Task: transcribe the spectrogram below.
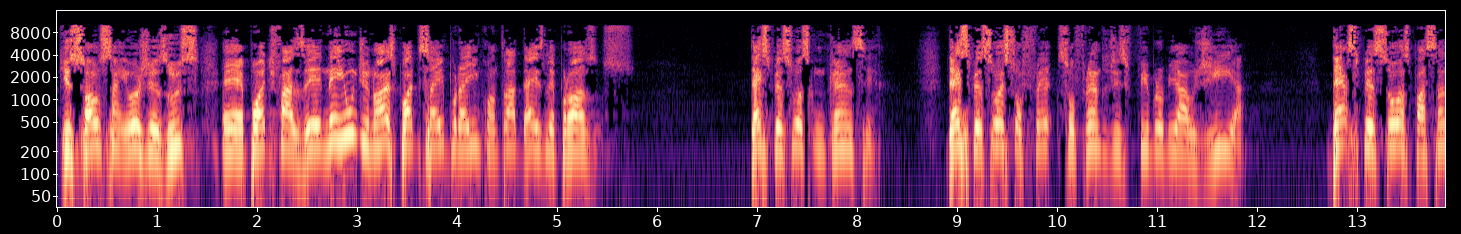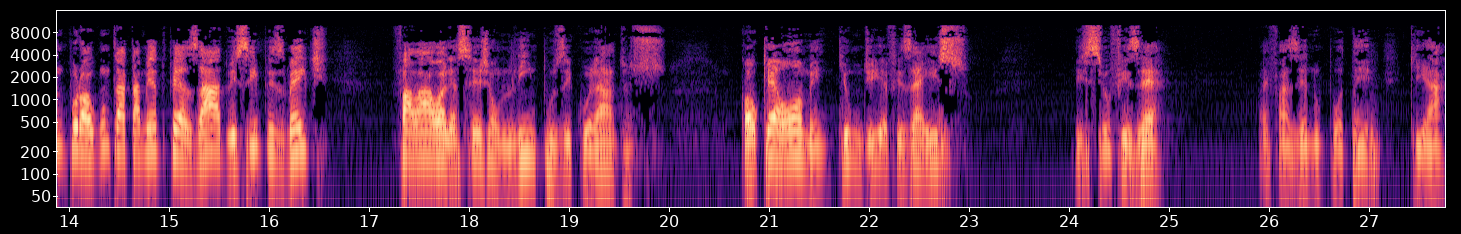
que só o Senhor Jesus é, pode fazer. Nenhum de nós pode sair por aí e encontrar dez leprosos, dez pessoas com câncer, dez pessoas sofre, sofrendo de fibromialgia, dez pessoas passando por algum tratamento pesado e simplesmente falar: olha, sejam limpos e curados. Qualquer homem que um dia fizer isso, e se o fizer, vai fazer no poder que há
